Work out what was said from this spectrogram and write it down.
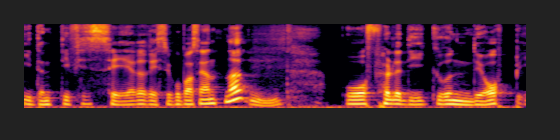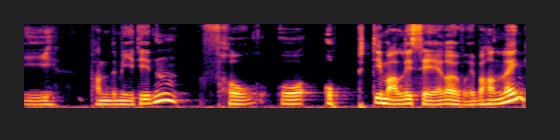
identifisere risikopasientene. Og følge de grundig opp i pandemitiden for å optimalisere øvrig behandling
